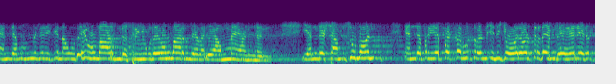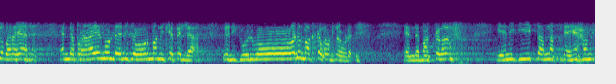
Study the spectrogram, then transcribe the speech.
എന്റെ മുന്നിലിരിക്കുന്ന ഉദയകുമാറിന്റെ ശ്രീ ഉദയകുമാറിന്റെ വരെ അമ്മയാണ് ഞാൻ. എന്റെ ഷംസുമോൻ എന്റെ പ്രിയപ്പെട്ട പുത്രൻ എനിക്ക് ഓരോരുത്തരുടെയും പേരെടുത്ത് പറയാൻ. എന്റെ പ്രായം കൊണ്ട് എനിക്ക് ഓർമ്മ നിൽക്കത്തില്ല എനിക്ക് ഒരുപാട് മക്കളുണ്ട് അവിടെ. എന്റെ മക്കൾ എനിക്ക് ഈ തന്ന സ്നേഹം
